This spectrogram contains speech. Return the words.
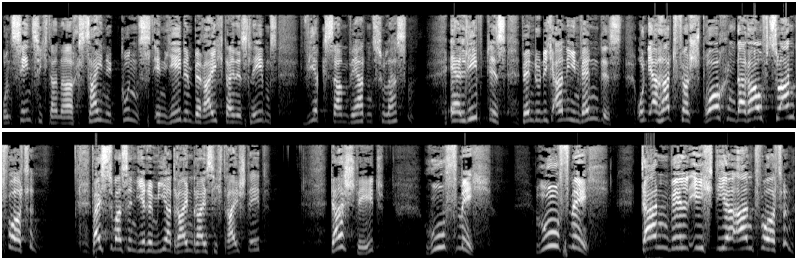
und sehnt sich danach, seine Gunst in jedem Bereich deines Lebens wirksam werden zu lassen. Er liebt es, wenn du dich an ihn wendest. Und er hat versprochen, darauf zu antworten. Weißt du, was in Jeremia 33.3 steht? Da steht, ruf mich, ruf mich, dann will ich dir antworten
